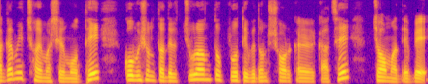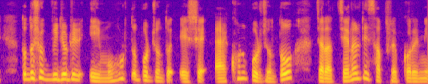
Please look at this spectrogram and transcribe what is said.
আগামী ছয় মাসের মধ্যে কমিশন তাদের চূড়ান্ত প্রতিবেদন সরকারের কাছে জমা দেবে। তো দর্শক, ভিডিওটির এই মুহূর্ত পর্যন্ত এসে এখন পর্যন্ত যারা চ্যানেলটি সাবস্ক্রাইব করেননি,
